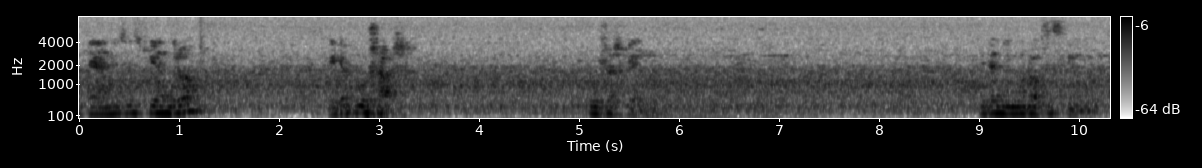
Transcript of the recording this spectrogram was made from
এটা কেন্দ্র, এটা প্রশ্বাস প্রশ্বাস কেন্দ্র। এটা নিউমোটক্সিস কেন্দ্র।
